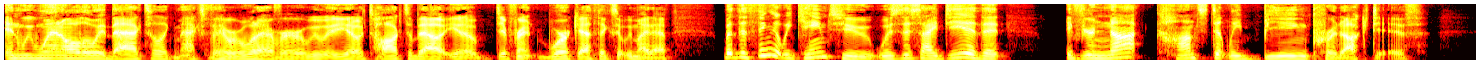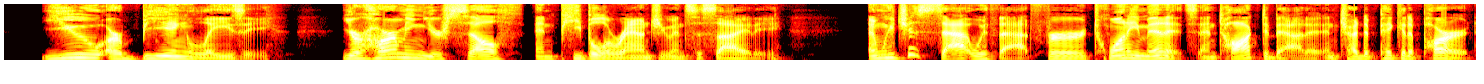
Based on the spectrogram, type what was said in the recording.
And we went all the way back to like Max Weber or whatever. We you know talked about you know different work ethics that we might have. But the thing that we came to was this idea that if you're not constantly being productive, you are being lazy. You're harming yourself and people around you in society. And we just sat with that for 20 minutes and talked about it and tried to pick it apart.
